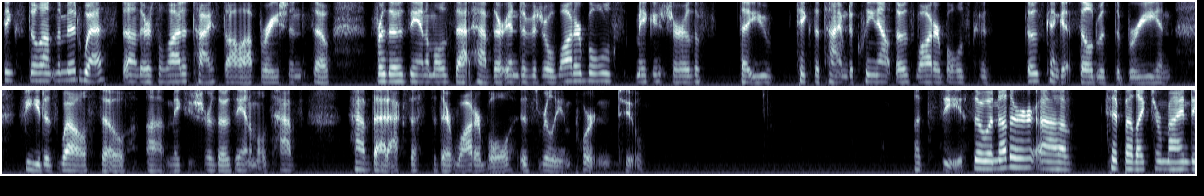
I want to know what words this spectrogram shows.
think still out in the Midwest, uh, there's a lot of tie stall operations. So for those animals that have their individual water bowls, making sure the, that you take the time to clean out those water bowls because those can get filled with debris and feed as well. So uh, making sure those animals have have that access to their water bowl is really important too. Let's see. So another uh, tip I like to remind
